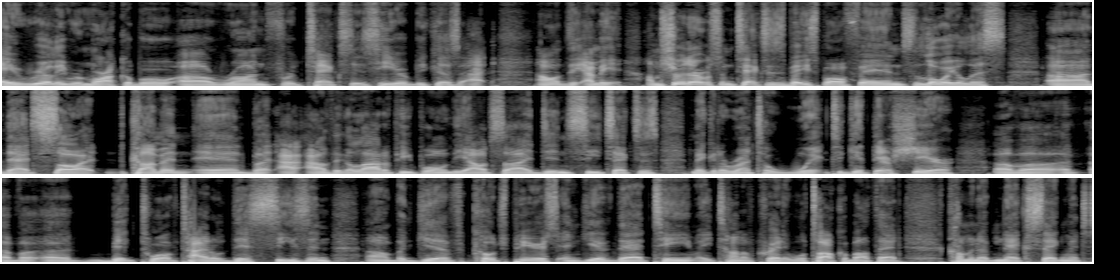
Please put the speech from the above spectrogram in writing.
a really remarkable uh, run for Texas here because I I don't think I mean I'm sure there were some Texas baseball fans, loyalists uh, that saw it coming, and but I, I don't think a lot of people on the outside didn't see Texas making a run to win to get their share of a of a, a Big 12 title this season. Um, but give Coach Pierce and give that team a ton of credit. We'll talk about that coming up next segment.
